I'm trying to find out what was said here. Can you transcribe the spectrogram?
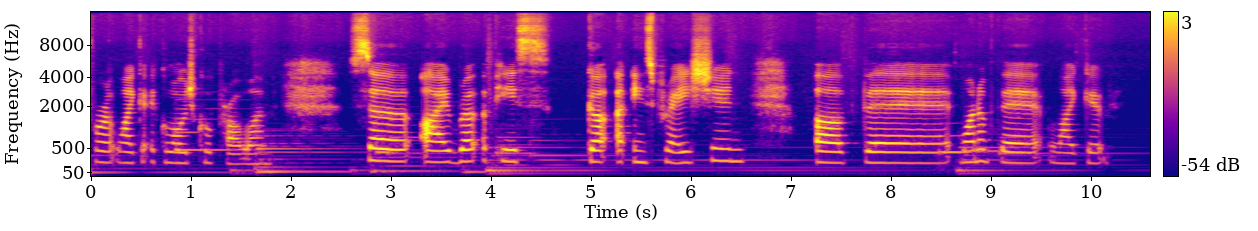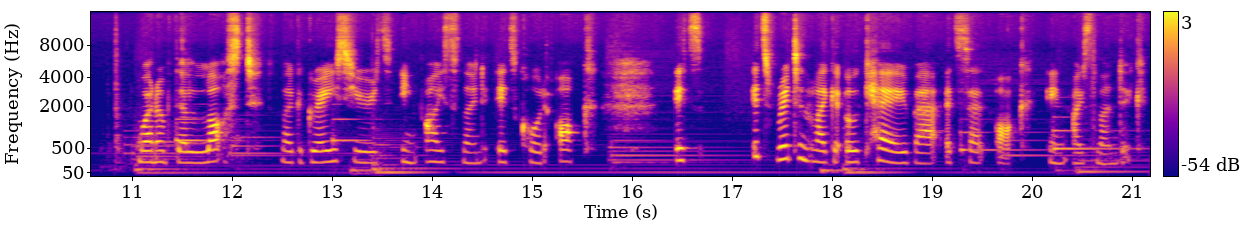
for like an ecological problem. So i wrote a piece got an inspiration of the one of the like uh, one of the lost like glaciers in iceland. It's called ok it's it's written like okay, but it said ok in Icelandic.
